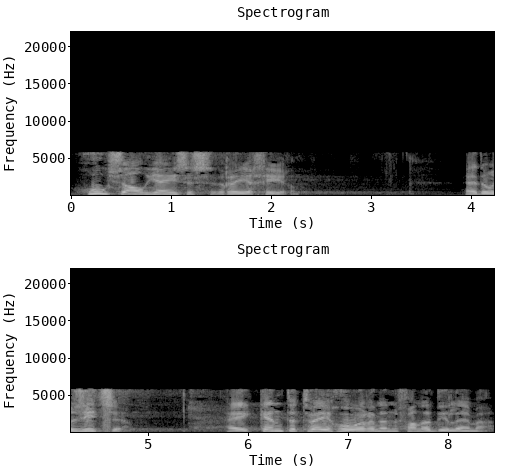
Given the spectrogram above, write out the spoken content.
Hoe zal Jezus reageren? Hij doorziet ze. Hij kent de twee horenen van het dilemma.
